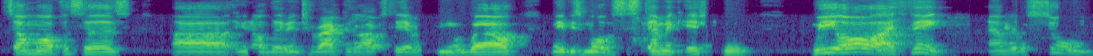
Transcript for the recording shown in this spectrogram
some officers Uh, you know, they've interacted. Obviously, everything went well. Maybe it's more of a systemic issue. We all, I think, and would assume.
